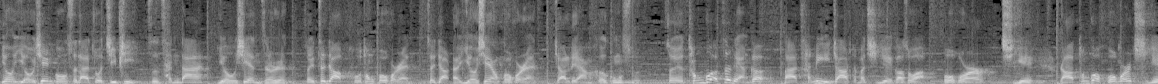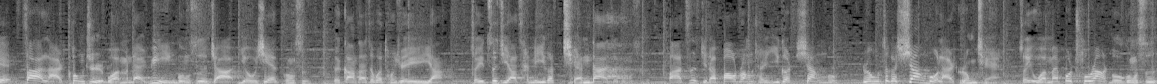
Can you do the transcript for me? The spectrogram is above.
用有限公司来做 GP 只承担有限责任，所以这叫普通合伙人，这叫呃有限合伙人，叫两合公司。所以通过这两个来成立一家什么企业？告诉我，合伙企业。然后通过合伙企业再来控制我们的运营公司，叫有限公司。对，刚才这位同学也一样。所以自己要成立一个钱袋子公司，把自己的包装成一个项目，用这个项目来融钱。所以我们不出让某公司，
